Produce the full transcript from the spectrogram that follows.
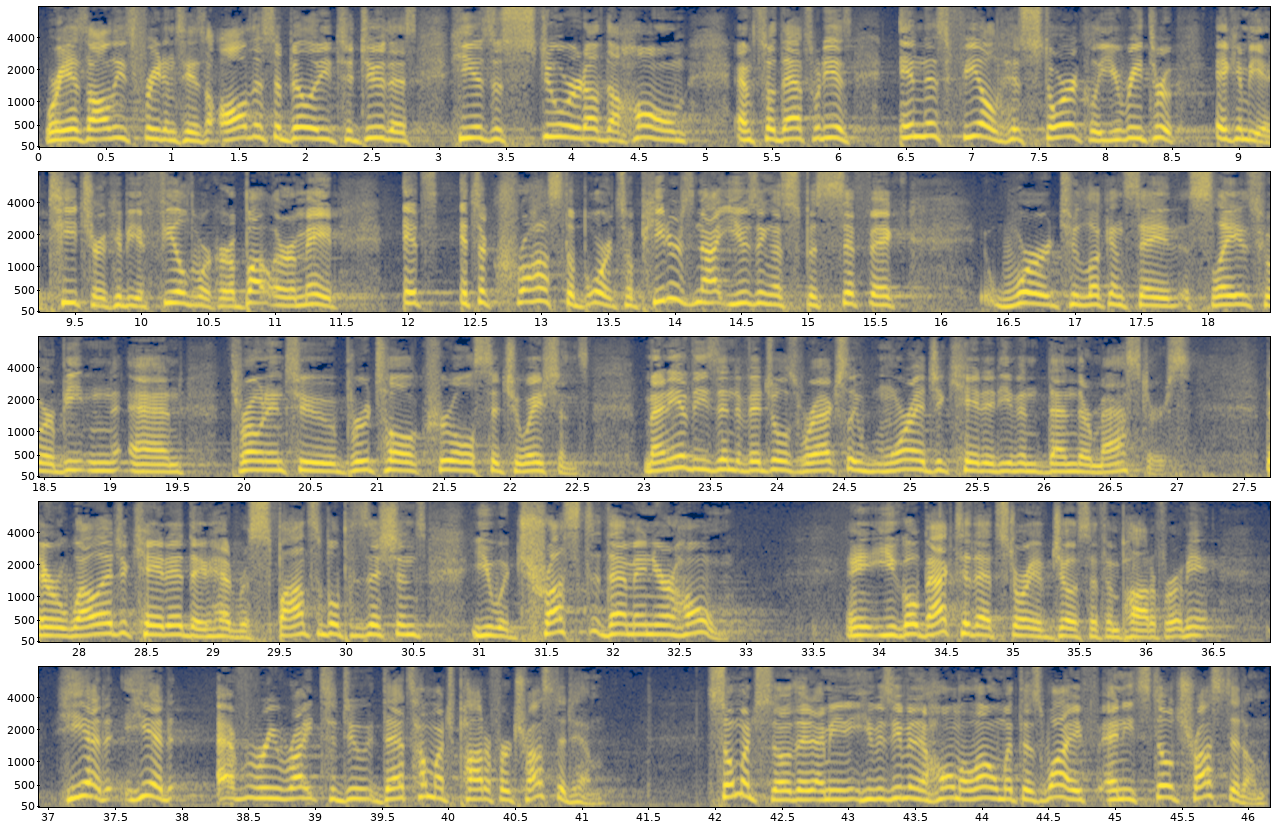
where he has all these freedoms, he has all this ability to do this. He is a steward of the home, and so that's what he is. In this field, historically, you read through, it can be a teacher, it could be a field worker, a butler, a maid. It's, it's across the board. So Peter's not using a specific word to look and say slaves who are beaten and thrown into brutal, cruel situations. Many of these individuals were actually more educated even than their masters. They were well educated, they had responsible positions. You would trust them in your home. And you go back to that story of Joseph and Potiphar. I mean, he had, he had every right to do that's how much Potiphar trusted him. So much so that, I mean, he was even at home alone with his wife and he still trusted him.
